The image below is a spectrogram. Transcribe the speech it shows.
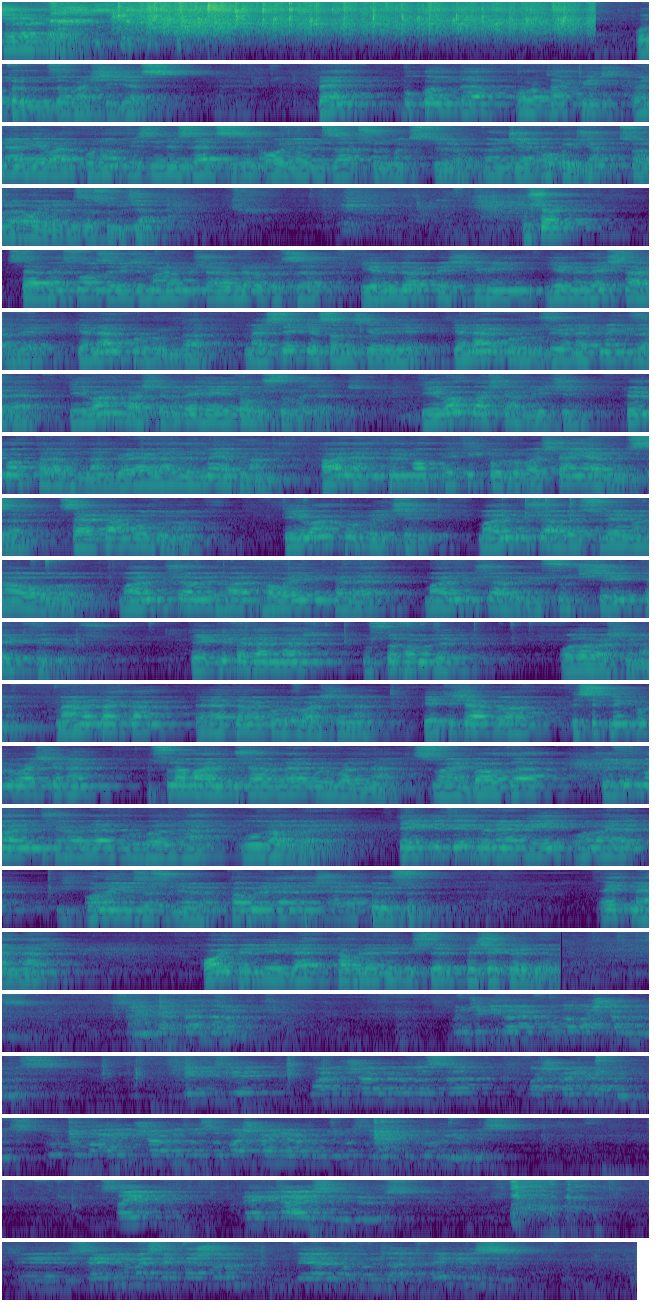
şeref verdiniz. Oturumumuza başlayacağız. Ben bu konuda ortak bir önerge var. Bunu izninizle sizin oylarınıza sunmak istiyorum. Önce okuyacağım, sonra oylarınıza sunacağım. Uşak Serbest Muhasebeci Mali Müşavirler Odası 24.5.2025 tarihli genel kurulunda meslek yasamız gereği genel kurulumuzu yönetmek üzere divan başkanı ve heyeti oluşturulacaktır. Divan başkanlığı için TÜRMOP tarafından görevlendirme yapılan halen TÜRMOP Etik Kurulu Başkan Yardımcısı Serkan Vurgun'u, Divan Kurulu için Mali Müşavir Süleyman Ağaoğlu, Mali Müşavir Ha- Havayı Nikale, Mali Müşavir Yusuf Çiçek'i teklif ediyoruz. Teklif edenler Mustafa Mıdık, Oda Başkanı, Mehmet Akkan, Denetleme Kurulu Başkanı, Yetiş Erdoğan, Disiplin Kurulu Başkanı, Pusula Mali Müşavirler Grubu adına İsmail Balta, Çözüm Mali Müşavirler Grubu adına Uğur Albayrak. Teklifi, önergeyi onayla, onayınıza sunuyorum. Kabul edenler işaret buyursun. Etmeyenler oy birliğiyle kabul edilmiştir. Teşekkür ediyorum. Sayın Yaktardarım, önceki dönem oda başkanlarımız, Denizli Mali Müşavirler Odası Başkan Yardımcımız, Turtu Mali Müşavirler Odası Başkan Yardımcımız, Yönetim Kurulu üyemiz, Sayın Vergi Dairesi Müdürümüz, Ee, sevgili meslektaşlarım, değerli katılımcılar, hepiniz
